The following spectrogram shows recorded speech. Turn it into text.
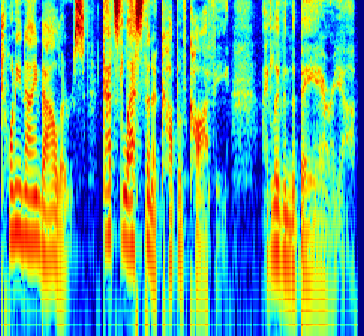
$29. That's less than a cup of coffee. I live in the Bay Area.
